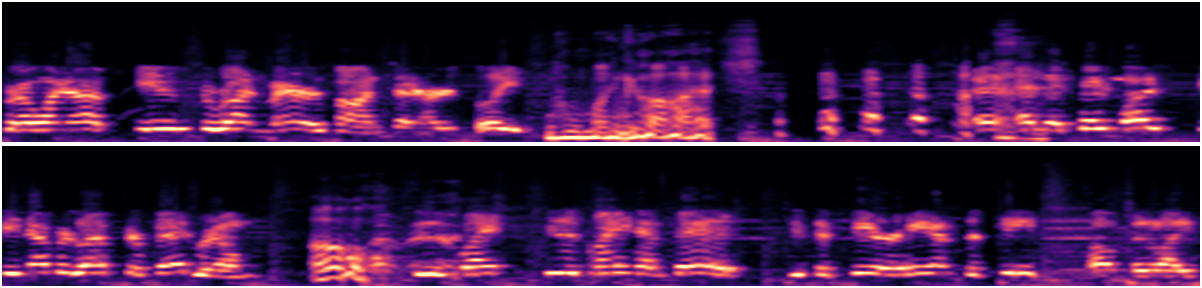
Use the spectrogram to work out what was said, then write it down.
growing up, she used to run marathons in her sleep. Oh my gosh. and, and the thing was, she never left her bedroom. Oh, She was, laying, she was laying in bed. You could see her hands and feet pumping like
